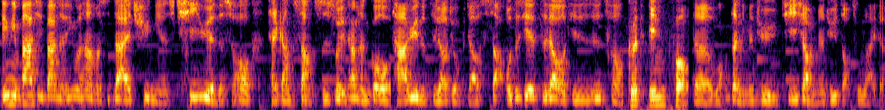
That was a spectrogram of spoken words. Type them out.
零零八七八呢，因为他们是在去年七月的时候才刚上市，所以它能够查阅的资料就比较少。我这些资料其实是从 Good Info 的网站里面去绩效里面去找出来的。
